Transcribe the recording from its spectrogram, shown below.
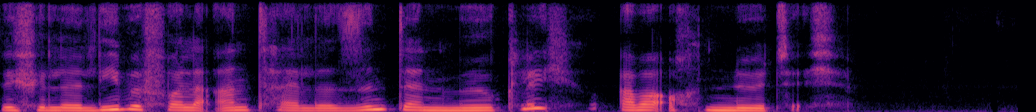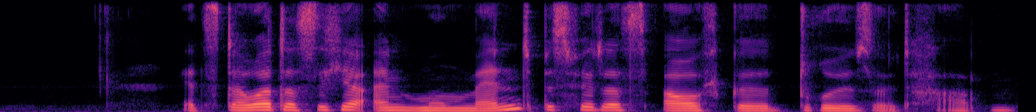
Wie viele liebevolle Anteile sind denn möglich, aber auch nötig? Jetzt dauert das sicher einen Moment, bis wir das aufgedröselt haben.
